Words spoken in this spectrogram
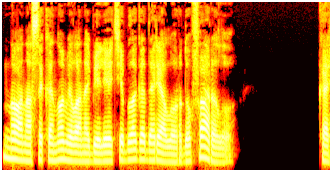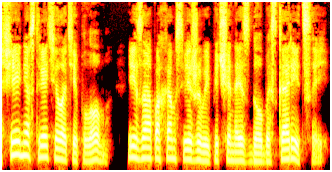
но она сэкономила на билете благодаря лорду Фарреллу. Кофейня встретила теплом, и запахом свежевыпеченной сдобы с корицей.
